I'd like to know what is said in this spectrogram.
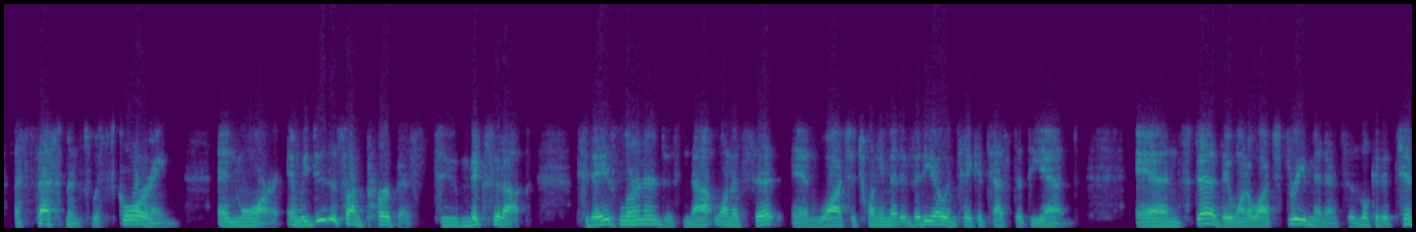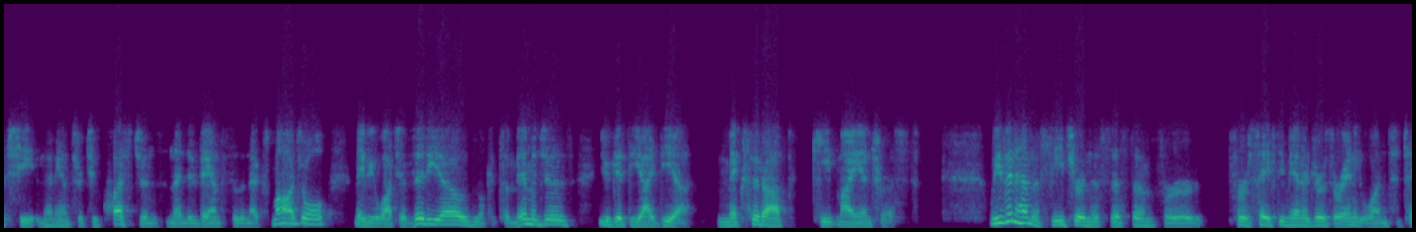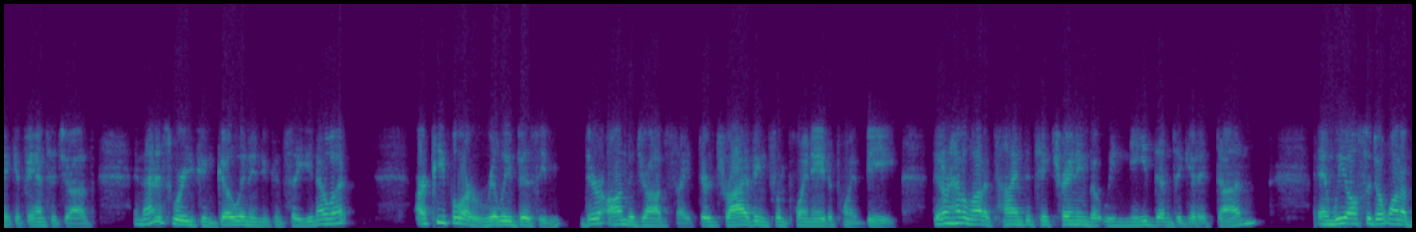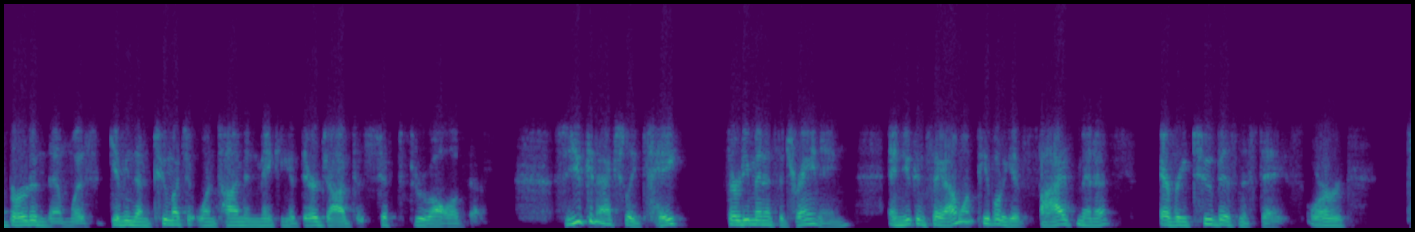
assessments with scoring, and more. And we do this on purpose to mix it up. Today's learner does not want to sit and watch a 20 minute video and take a test at the end. And instead, they want to watch three minutes and look at a tip sheet and then answer two questions and then advance to the next module, maybe watch a video, look at some images. You get the idea. Mix it up, keep my interest. We even have a feature in the system for, for safety managers or anyone to take advantage of. And that is where you can go in and you can say, you know what? our people are really busy. They're on the job site. They're driving from point A to point B. They don't have a lot of time to take training, but we need them to get it done. And we also don't want to burden them with giving them too much at one time and making it their job to sift through all of this. So you can actually take 30 minutes of training and you can say, I want people to get five minutes every two business days or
